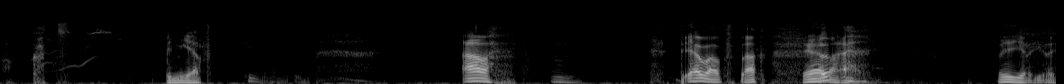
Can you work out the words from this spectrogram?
Oh Gott. Ich bin hier Kindern umgeben. Aber. hm, Der war flach. Der Äh. war. Uiuiui.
